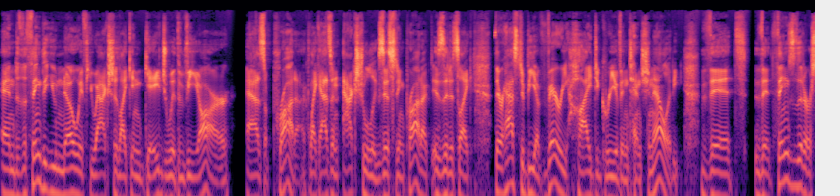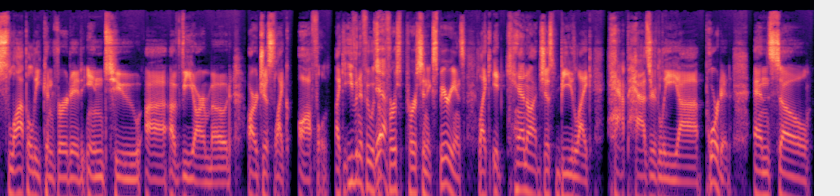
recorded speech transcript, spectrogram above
and the thing that you know if you actually like engage with VR as a product, like as an actual existing product, is that it's like there has to be a very high degree of intentionality that that things that are sloppily converted into uh, a VR mode are just like awful. Like even if it was Yeah. a first person experience, like it cannot just be like haphazardly uh, ported. And so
